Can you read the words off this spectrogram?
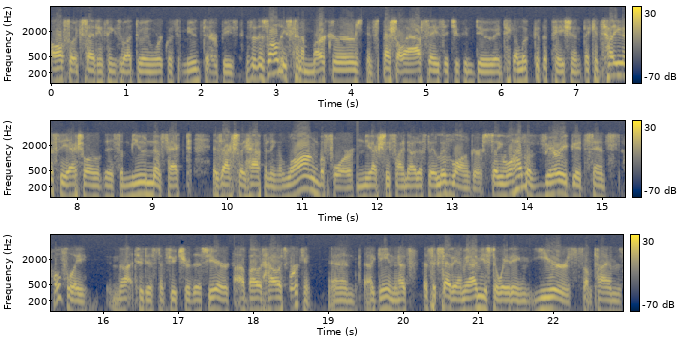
also exciting things about doing work with immune therapies is that there's all these kind of markers and special assays that you can do and take a look at the patient that can tell you if the actual this immune effect is actually happening long before you actually find out if they live longer. So you will have a very good sense, hopefully not too distant future this year, about how it's working. And again, that's that's exciting. I mean, I'm used to waiting years, sometimes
